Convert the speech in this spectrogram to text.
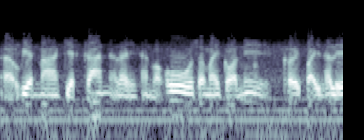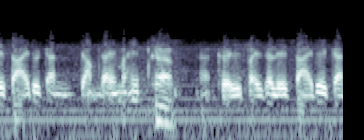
เอ่อเวียนมาเกียรติการอะไร ท่านบอกโอ้สมัยก่อนนี่เคยไปทะเลทรายด้วยกันจำได้ไหมครับนะเคยไปทะเลทรายด้วยกัน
